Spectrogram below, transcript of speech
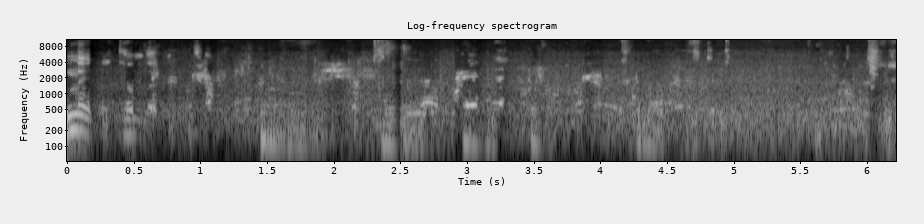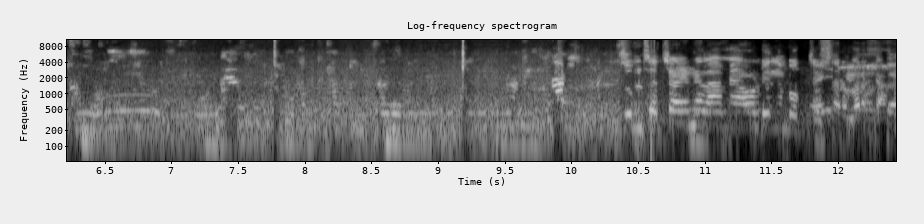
नाही थांब तुमचं चॅनल आम्ही आवडीने बघतो सर बरं का?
